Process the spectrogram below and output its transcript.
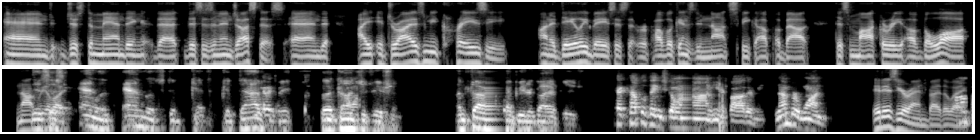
and just demanding that this is an injustice. And I it drives me crazy on a daily basis that Republicans do not speak up about this mockery of the law. Not this realize- is endless, endless catastrophe for the Constitution. I'm sorry, Peter. Go ahead, please a couple things going on here bother me. Number one, it is your end, by the way. Trump,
